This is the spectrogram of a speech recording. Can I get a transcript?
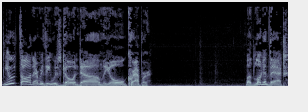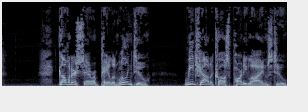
You thought everything was going down the old crapper. But look at that. Governor Sarah Palin willing to reach out across party lines to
